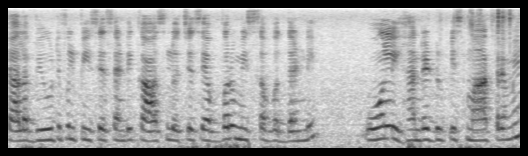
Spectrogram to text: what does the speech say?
చాలా బ్యూటిఫుల్ పీసెస్ అండి. కాసులు వచ్చేసి ఎవ్వరు మిస్ అవ్వద్దండి. ఓన్లీ హండ్రెడ్ రూపీస్ మాత్రమే.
